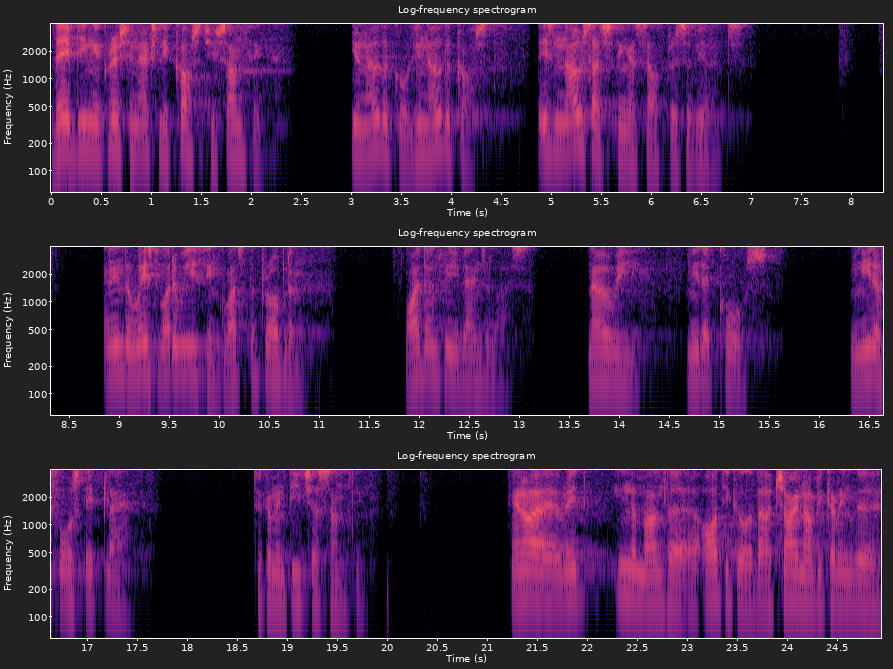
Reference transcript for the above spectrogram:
They, being a Christian actually costs you something. You know the call, you know the cost. There's no such thing as self perseverance. And in the West, what do we think? What's the problem? Why don't we evangelize? No, we need a course. We need a four step plan to come and teach us something. You know, I read in the month an article about China becoming the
